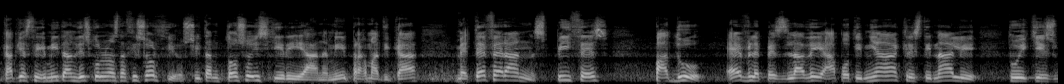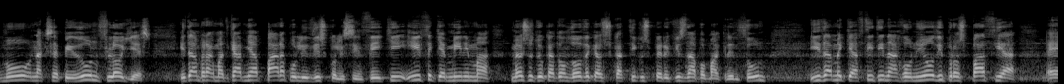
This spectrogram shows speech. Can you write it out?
Κάποια στιγμή ήταν δύσκολο να σταθείς όρθιος. Ήταν τόσο ισχυροί οι άνεμοι, πραγματικά μετέφεραν σπίθες παντού. Έβλεπες δηλαδή από τη μια άκρη στην άλλη του οικισμού να ξεπηδούν φλόγες. Ήταν πραγματικά μια πάρα πολύ δύσκολη συνθήκη. Ήρθε και μήνυμα μέσω του 112 στους κατοίκους της περιοχής να απομακρυνθούν. Είδαμε και αυτή την αγωνιώδη προσπάθεια ε,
